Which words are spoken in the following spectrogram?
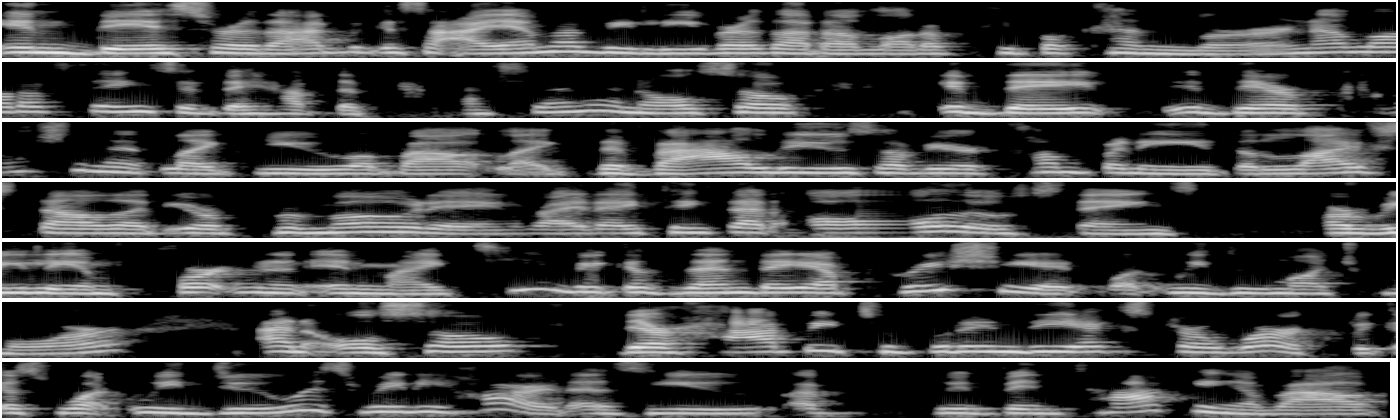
in this or that? Because I am a believer that a lot of people can learn a lot of things if they have the passion. And also, if they if they're passionate like you about like the values of your company the lifestyle that you're promoting right? I think that all those things are really important in my team because then they appreciate what we do much more. And also they're happy to put in the extra work because what we do is really hard as you uh, we've been talking about.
